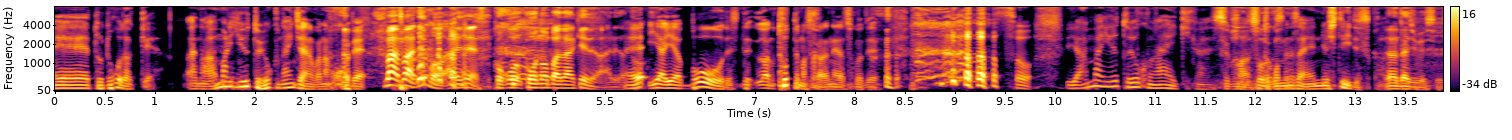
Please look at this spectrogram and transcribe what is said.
えっ、ー、とどこだっけ？あのあんまり言うとよくないんじゃないのかなここで。まあまあでもあれじゃないですか。こここの場だけではあれだと。えいやいや某ですね。あの撮ってますからねあそこで。そう。いやあんまり言うとよくない気がするんではいちょっとごめんなそさい。遠慮していいですか？あ大丈夫です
